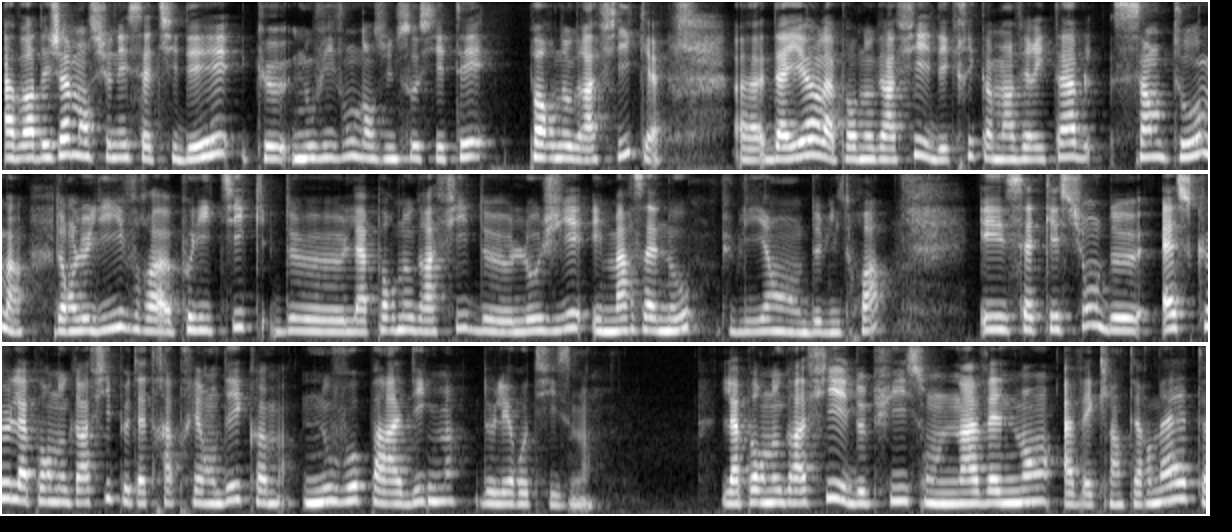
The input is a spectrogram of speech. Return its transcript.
avoir déjà mentionné cette idée que nous vivons dans une société pornographique. Euh, d'ailleurs, la pornographie est décrite comme un véritable symptôme dans le livre politique de la pornographie de Logier et Marzano, publié en 2003. Et cette question de est-ce que la pornographie peut être appréhendée comme nouveau paradigme de l'érotisme? La pornographie est depuis son avènement avec l'Internet,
